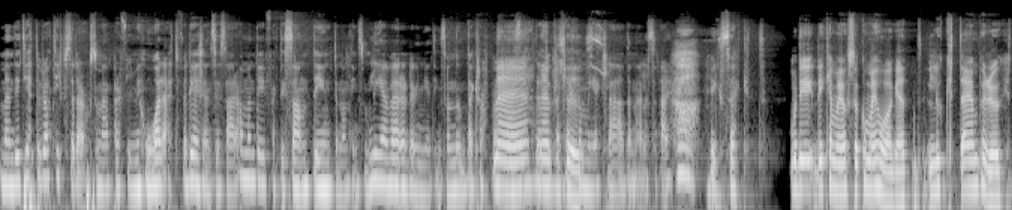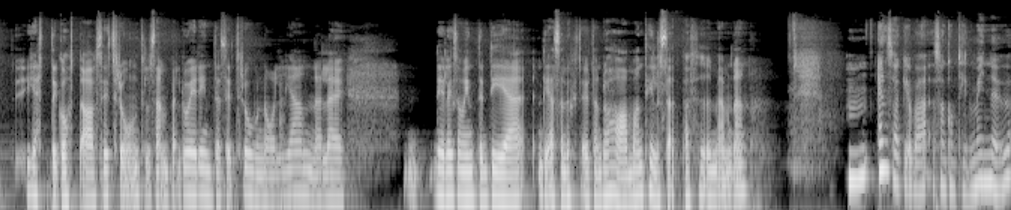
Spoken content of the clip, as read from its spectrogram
Men det är ett jättebra tips det där också med parfym i håret. För det känns ju så här, ja men det är faktiskt sant. Det är ju inte någonting som lever och det är ingenting som nuddar kroppen. Nej, sättet, nej utan precis. kanske med kläderna eller sådär. Exakt. Och det, det, kan man ju också komma ihåg att luktar en produkt jättegott av citron till exempel, då är det inte citronoljan eller det är liksom inte det, det som luktar utan då har man tillsatt parfymämnen. Mm, en sak jag bara, som kom till mig nu,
